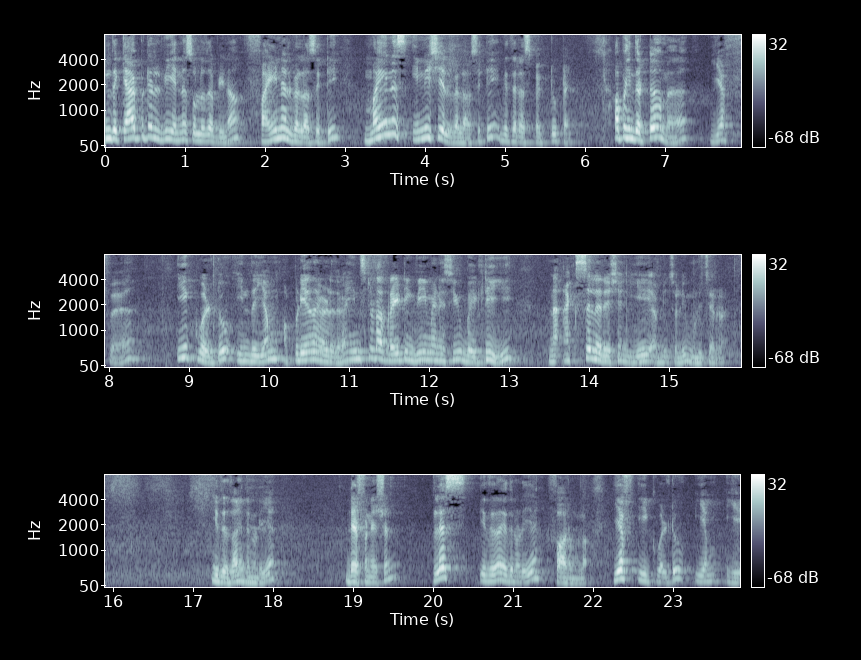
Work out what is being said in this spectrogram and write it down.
இந்த கேபிட்டல் வி என்ன சொல்லுது அப்படின்னா? Final velocity minus initial velocity with respect to time அப்போ இந்த டேர்மை எஃப் ஈக்குவல் டு இந்த எம் அப்படியே தான் எழுதுகிறேன் instead of writing V minus U by T நான் அக்சலரேஷன் ஏ அப்படின்னு சொல்லி முடிச்சிடுறேன். இதுதான் இதனுடைய டெஃபினேஷன் ப்ளஸ் இதுதான் இதனுடைய formula F equal to M A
